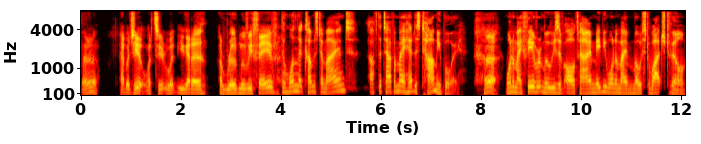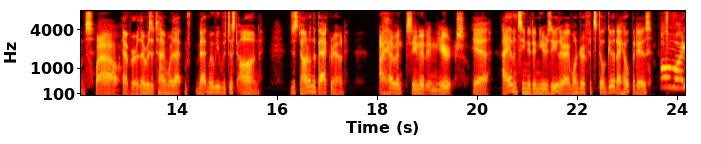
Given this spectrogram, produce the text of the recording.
I don't know. How about you? What's your what? You got a a road movie fave? the one that comes to mind off the top of my head is Tommy Boy. Huh? One of my favorite movies of all time, maybe one of my most watched films Wow. ever. There was a time where that that movie was just on. Just on in the background. I haven't seen it in years. Yeah. I haven't seen it in years either. I wonder if it's still good. I hope it is. Oh my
